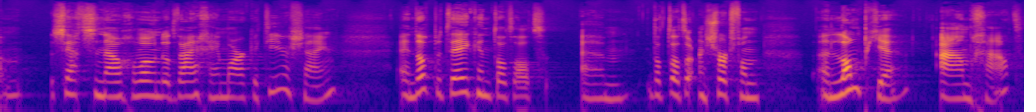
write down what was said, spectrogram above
Um, zegt ze nou gewoon dat wij geen marketeers zijn? En dat betekent dat, dat, dat, dat er een soort van een lampje aangaat.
